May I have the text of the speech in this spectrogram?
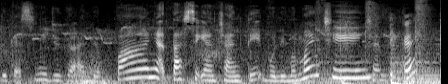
Dekat sini juga ada banyak tasik yang cantik boleh memancing. Cantik kan?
